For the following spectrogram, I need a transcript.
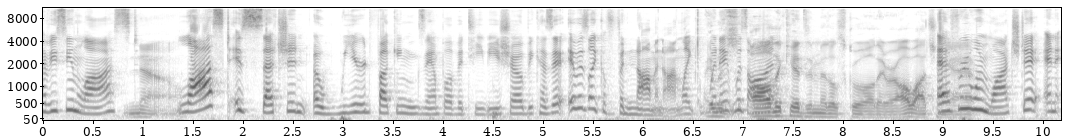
Have you seen Lost? No. Lost is such an, a weird fucking example of a TV show because it, it was like a phenomenon. Like when it was, all on, the kids in middle school, they were all watching. it. everyone watched it and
